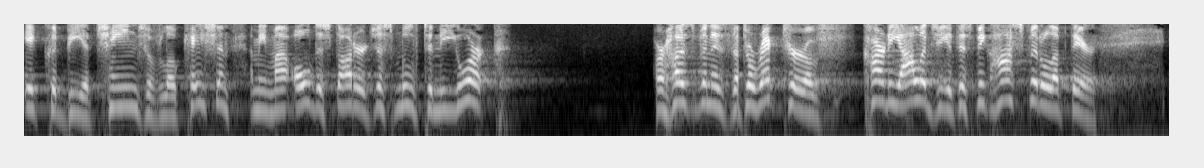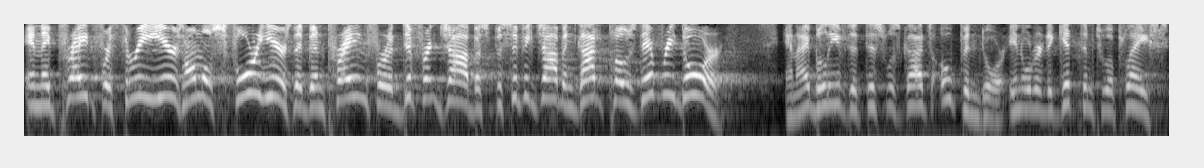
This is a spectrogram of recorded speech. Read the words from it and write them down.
It could be a change of location. I mean, my oldest daughter just moved to New York. Her husband is the director of cardiology at this big hospital up there. And they prayed for three years, almost four years. They've been praying for a different job, a specific job, and God closed every door. And I believe that this was God's open door in order to get them to a place.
